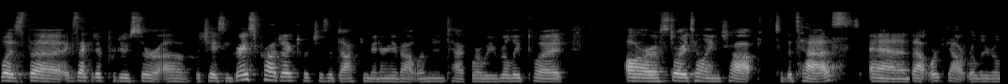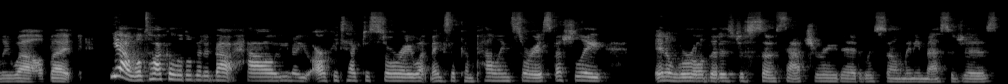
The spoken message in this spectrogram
was the executive producer of the Chasing Grace project, which is a documentary about women in tech where we really put our storytelling chops to the test and that worked out really really well. But yeah, we'll talk a little bit about how, you know, you architect a story, what makes a compelling story, especially in a world that is just so saturated with so many messages.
